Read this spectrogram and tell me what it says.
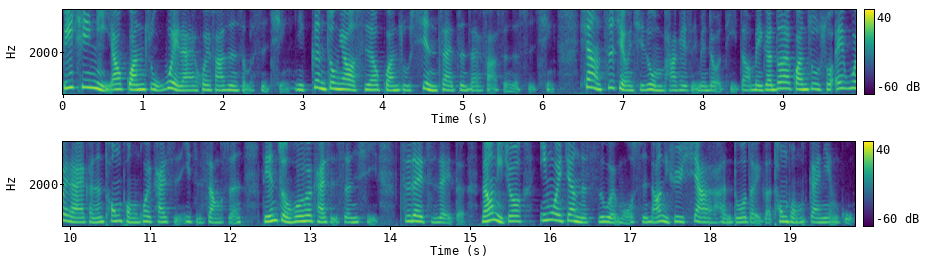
比起你要关注未来会发生什么事情，你更重要的是要关注现在正在发生的事情。像之前其实我们 podcast 里面都有提到，每个人都在关注说，诶，未来可能通膨会开始一直上升，联准会会开始升息之类之类的。然后你就因为这样的思维模式，然后你去下了很多的一个通膨概念股，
